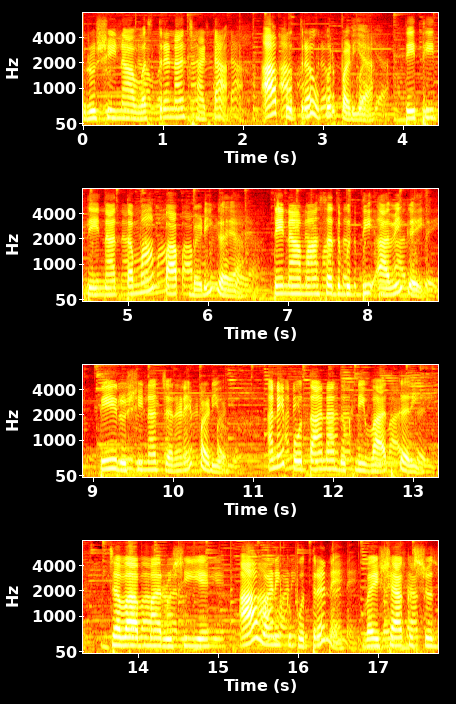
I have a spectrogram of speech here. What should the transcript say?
ઋષિના વસ્ત્રના છાંટા આ પુત્ર ઉપર પડ્યા. તેથી તેના તમામ પાપ બળી ગયા. તેનામાં સદબુદ્ધિ આવી ગઈ. તે ઋષિના ચરણે પડ્યો અને પોતાના દુઃખની વાત કરી. જવાબમાં ઋષિએ, આ વણિક પુત્રને વૈશાખ શુદ્ધ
